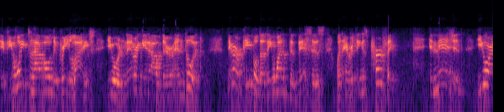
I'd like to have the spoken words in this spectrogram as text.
if you wait to have all the green lights, you will never get out there and do it. There are people that they want the business when everything is perfect. Imagine you are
